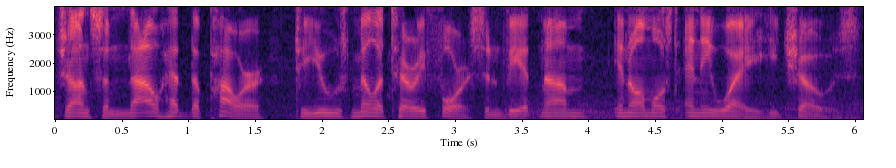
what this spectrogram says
Johnson now had the power to use military force in Vietnam in almost any way he chose.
